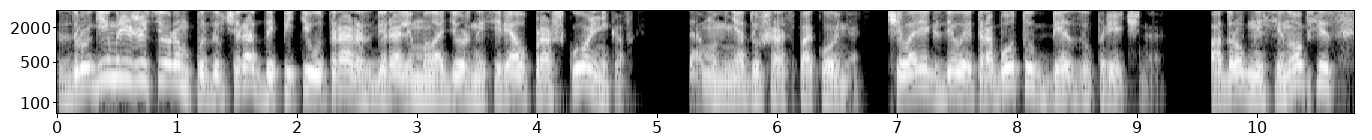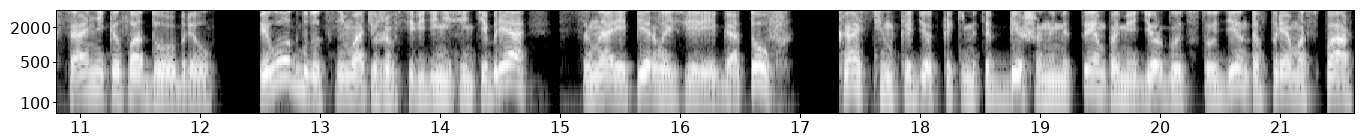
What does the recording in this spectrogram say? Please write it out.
С другим режиссером позавчера до пяти утра разбирали молодежный сериал про школьников. Там у меня душа спокойна. Человек сделает работу безупречно. Подробный синопсис Санников одобрил. Пилот будут снимать уже в середине сентября, сценарий первой серии готов, кастинг идет какими-то бешеными темпами, дергают студентов прямо с пар,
